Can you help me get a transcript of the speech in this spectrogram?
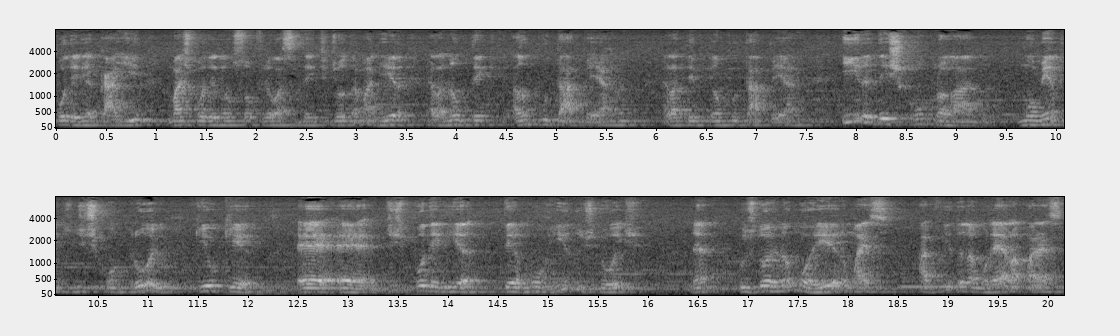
poderia cair, mas poderiam sofrer um acidente de outra maneira. Ela não teve que amputar a perna, ela teve que amputar a perna. Ira descontrolada, momento de descontrole que o que? É, é, poderia ter morrido os dois, né? Os dois não morreram, mas a vida da mulher ela parece,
